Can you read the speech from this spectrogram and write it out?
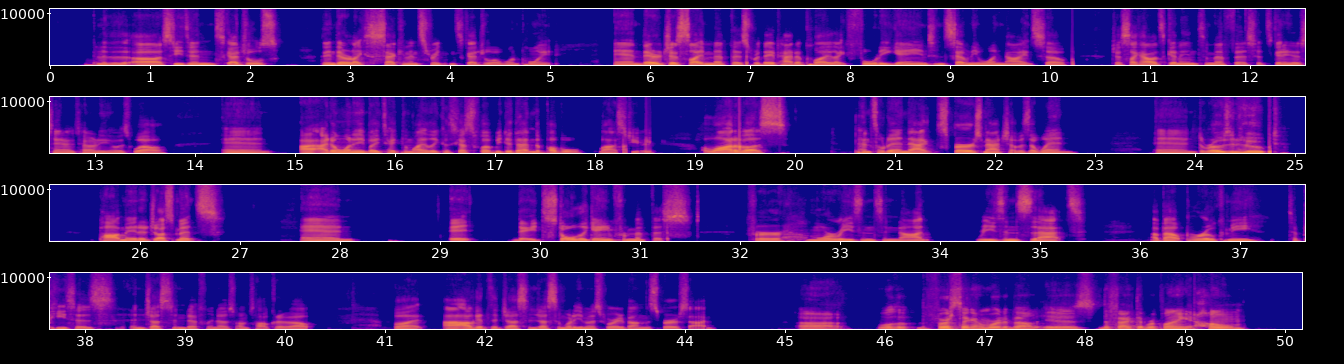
end of the uh, season schedules. I think they were like second in strength and schedule at one point. And they're just like Memphis, where they've had to play like 40 games in 71 nights. So just like how it's getting to Memphis, it's getting to San Antonio as well. And I, I don't want anybody to take them lightly because guess what? We did that in the bubble last year. A lot of us penciled in that Spurs matchup as a win. And DeRozan hooped, Pop made adjustments, and it they stole the game from Memphis for more reasons and not reasons that about broke me to pieces. And Justin definitely knows what I'm talking about. But I'll get to Justin. Justin, what are you most worried about on the Spurs side? Uh, well, the, the first thing I'm worried about is the fact that we're playing at home.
